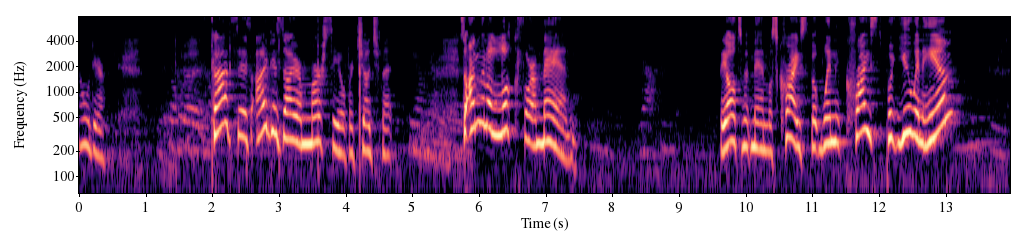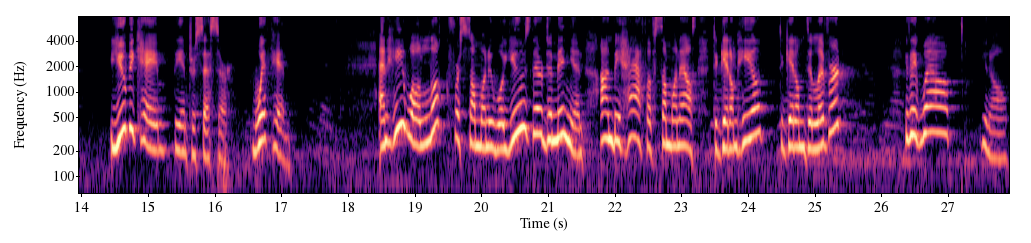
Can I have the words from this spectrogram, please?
oh dear. God says, I desire mercy over judgment. So I'm going to look for a man. The ultimate man was Christ, but when Christ put you in him, you became the intercessor with him. And he will look for someone who will use their dominion on behalf of someone else to get them healed, to get them delivered. You think, well, you know,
